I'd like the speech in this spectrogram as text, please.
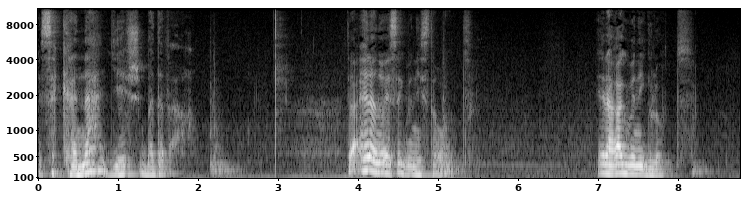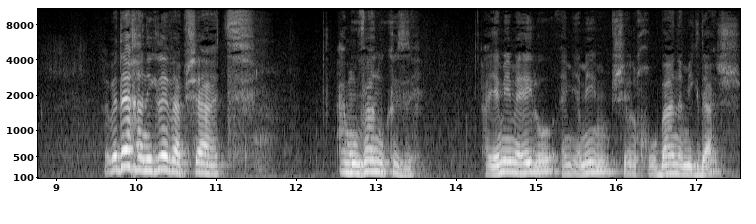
וסכנה יש בדבר. טוב, אין לנו עסק בנסתרות, אלא רק בנגלות. ובדרך הנגלה והפשט, המובן הוא כזה. הימים האלו הם ימים של חורבן המקדש,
